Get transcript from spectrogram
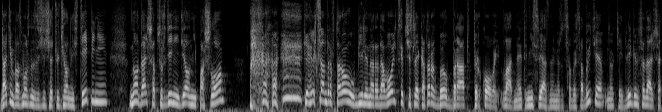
дать им возможность защищать ученые степени, но дальше обсуждение дела не пошло, и Александра II убили народовольцы, в числе которых был брат Тырковой. Ладно, это не связано между собой события. Ну окей, двигаемся дальше.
